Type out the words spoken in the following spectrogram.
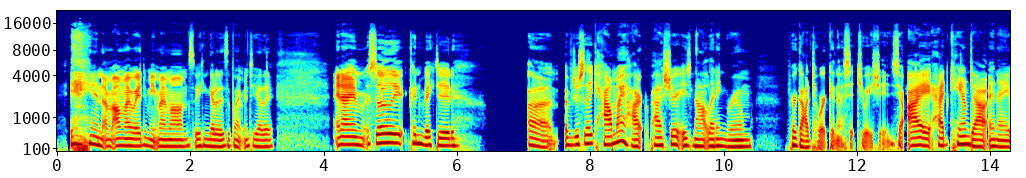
and I'm on my way to meet my mom so we can go to this appointment together. And I am slowly convicted um, of just like how my heart posture is not letting room for God to work in this situation. So I had camped out and I,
